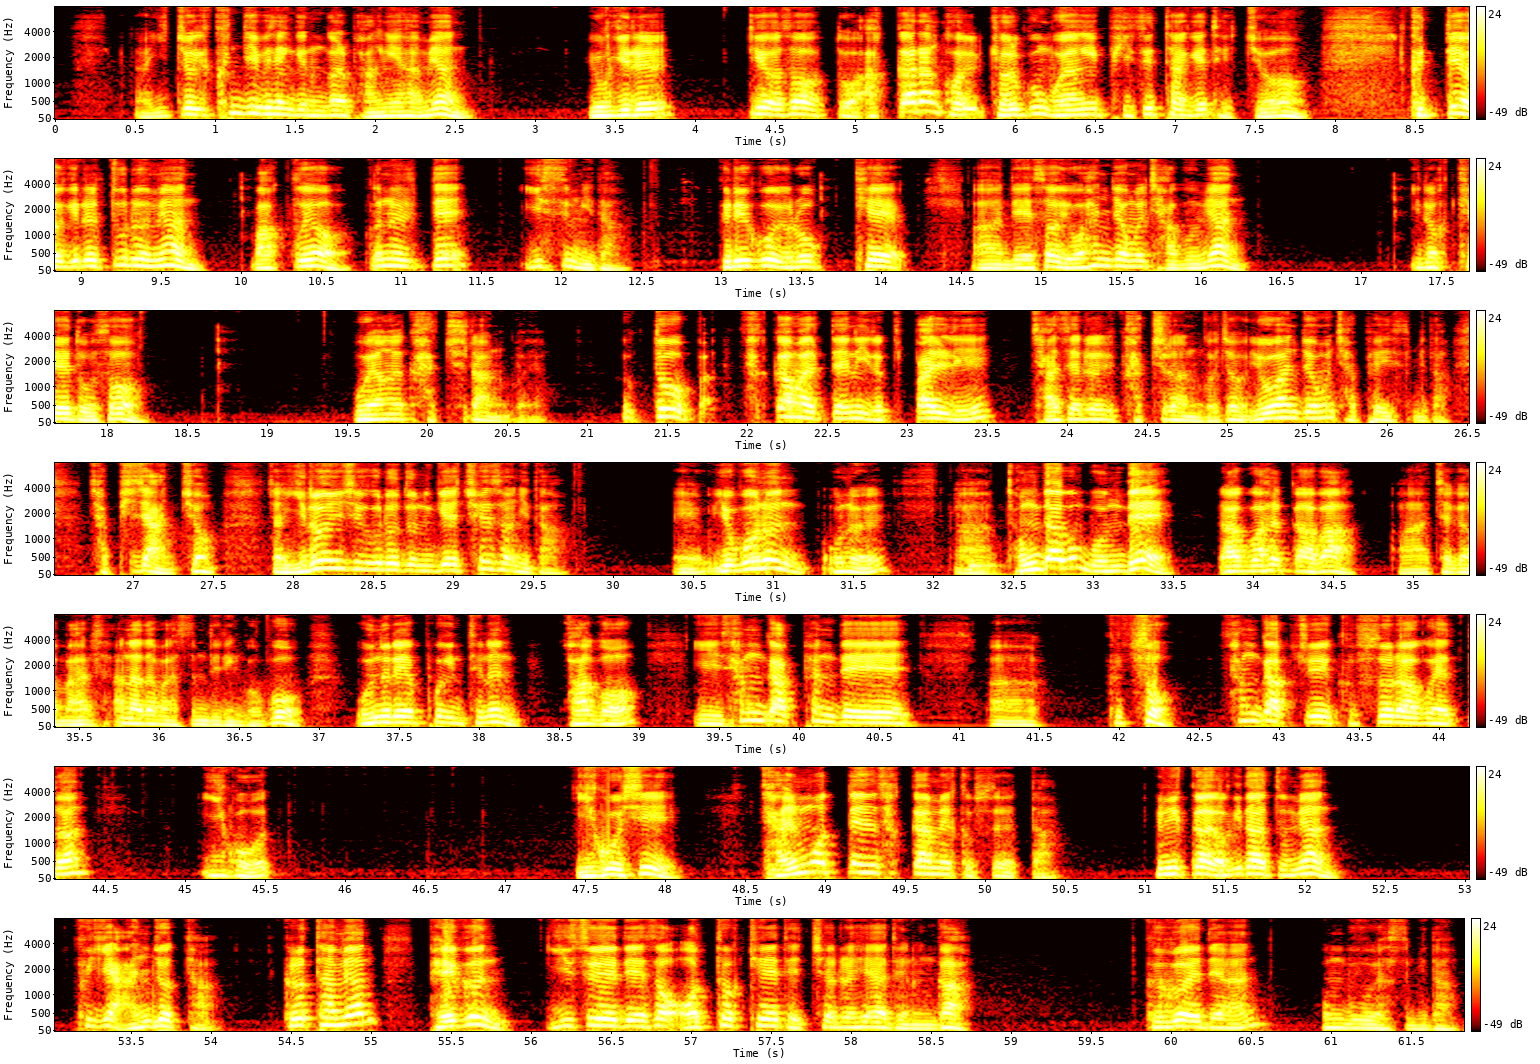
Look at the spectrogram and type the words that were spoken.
이쪽에 큰 집이 생기는 걸 방해하면 여기를 띄어서 또 아까랑 걸, 결국 모양이 비슷하게 됐죠. 그때 여기를 뚫으면 맞고요. 끊을 때 있습니다. 그리고 이렇게 아, 내서 요 한 점을 잡으면 이렇게 둬서 모양을 갖추라는 거예요. 또 삭감할 때는 이렇게 빨리 자세를 갖추라는 거죠. 요 한 점은 잡혀 있습니다. 잡히지 않죠. 자, 이런 식으로 두는 게 최선이다. 예, 요거는 오늘 아, 정답은 뭔데? 라고 할까봐 아, 제가 말, 하나 더 말씀드린 거고 오늘의 포인트는 과거 이 삼각편대의 어, 급소, 삼각주의 급소라고 했던 이곳 이곳이 잘못된 삭감의 급소였다. 그러니까 여기다 두면 크기 안 좋다. 그렇다면 백은 이수에 대해서 어떻게 대처를 해야 되는가? 그거에 대한 공부였습니다.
